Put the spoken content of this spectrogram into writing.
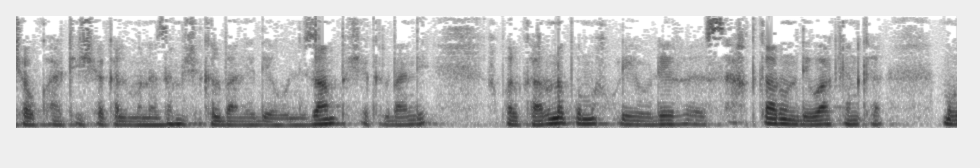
چوکاټي شکل منظم شکل باندې دی او نظام په شکل باندې خپل کارونه په مخ وړي او ډیر سخت کارونه دی واقعا که موږ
